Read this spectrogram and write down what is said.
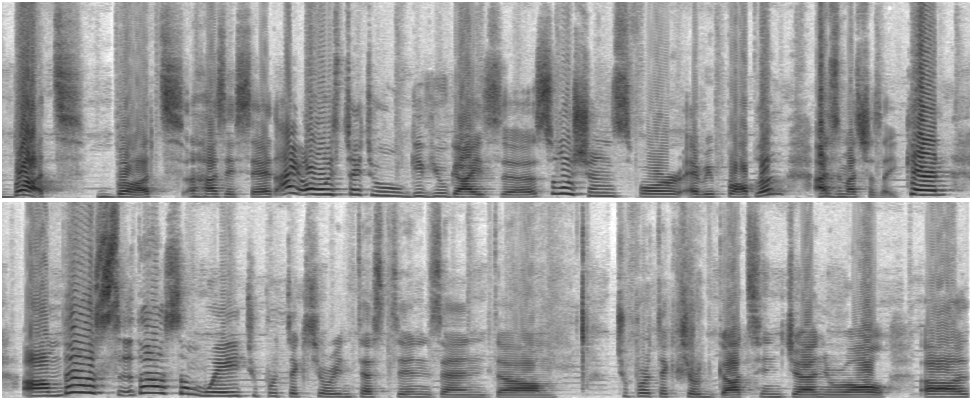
But, but, as I said, I always try to give you guys uh, solutions for every problem as much as I can. Um, there's, there's some way to protect your intestines and um, to protect your guts in general. Uh,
